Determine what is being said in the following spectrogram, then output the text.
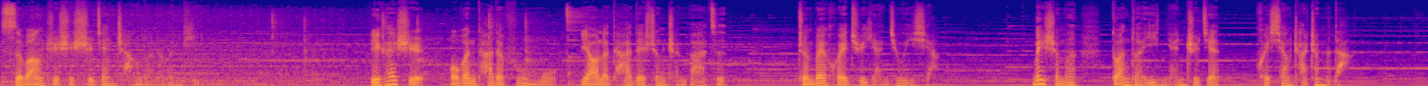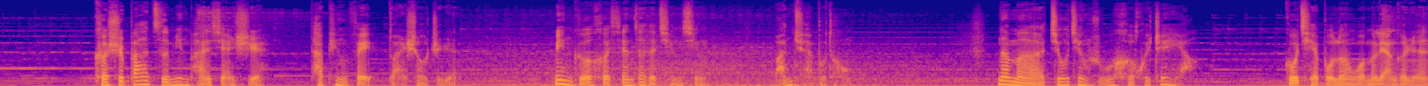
死亡只是时间长短的问题。离开时，我问他的父母要了他的生辰八字，准备回去研究一下，为什么短短一年之间会相差这么大？可是八字命盘显示，他并非短寿之人，命格和现在的情形完全不同。那么究竟如何会这样？姑且不论我们两个人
